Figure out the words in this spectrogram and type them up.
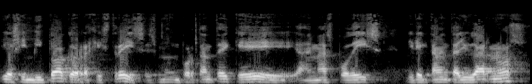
y os invito a que os registréis. Es muy importante que además podéis directamente ayudarnos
